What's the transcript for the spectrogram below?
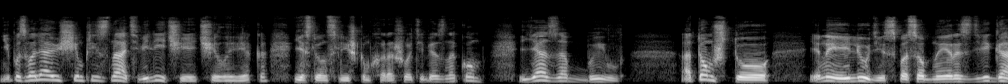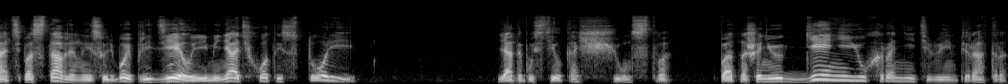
не позволяющем признать величие человека, если он слишком хорошо тебе знаком. Я забыл о том, что иные люди, способные раздвигать поставленные судьбой пределы и менять ход истории. Я допустил кощунство по отношению к гению-хранителю императора.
